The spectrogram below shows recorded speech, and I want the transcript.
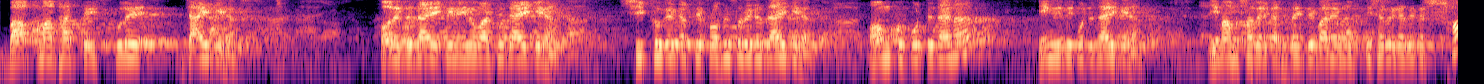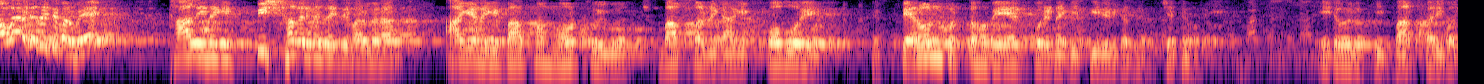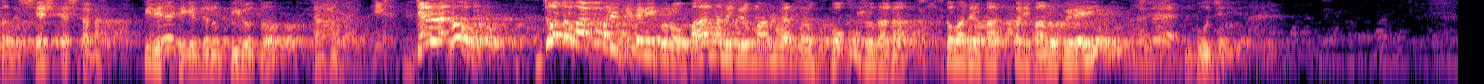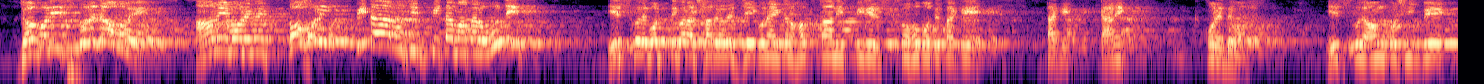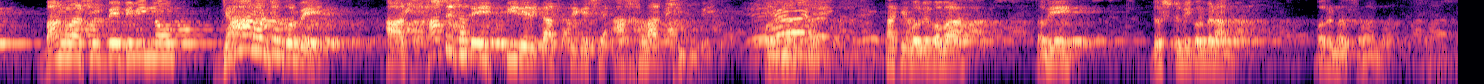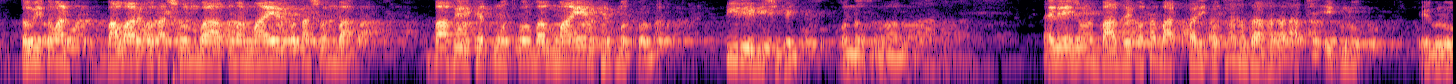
বাপ মা থাকতে স্কুলে যায় কিনা? কলেজে যায় কিনা? ইউনিভার্সিটি যায় কিনা? শিক্ষকের কাছে, প্রফেসরের কাছে যায় কিনা? অঙ্ক পড়তে যায় না? ইংরেজি পড়তে যায় কিনা? ইমাম সাহেবের কাছে যাইতে পারে, মুফতি সাহেবের কাছে যাইতে সবার কাছে যাইতে পারবে। খালি নাকি পিস সাহেবের কাছে যাইতে পারবে না। আগে নাকি বাপ মা মরতে হইব। বাপ নাকি আগে কবরে প্রেরণ করতে হবে। এরপরে নাকি পীরের কাছে যেতে হবে। এটা হলো কি বাদপারি কথা যে শেষ চেষ্টাটা, পীরের থেকে যেন বিরত রাখা যায়। জেনে রাখো, যত বাটপারি সেটাই করো, বাংলাদেশের মানুষ আর কোনো বোকা সোজা না। তোমাদের বাটপারি ভালো করেই বুঝে। যখন স্কুলে যাওয়া হবে, আমি মনে করি তখনই পিতার উচিত পিতা মাতার উচিত স্কুলে ভর্তি করার সাথে সাথে যে কোনো একজন হক্কানি পীরের সহবতে তাকে তাকে কানেক্ট করে দেওয়া স্কুলে অঙ্ক শিখবে, বাংলা শিখবে, বিভিন্ন জ্ঞান অর্জন করবে, আর সাথে সাথে এই পীরের কাছ থেকে সে আখলাখ শিখবে? তাকে বলবে, বাবা, তুমি দুষ্টুমি করবে না বলেন। তুমি তোমার বাবার কথা শুনবা, তোমার মায়ের কথা শুনবা, বাপের খেদমত করবা, মায়ের খেদমত করবা পীরেরই শিখাইব অন্য সুবহানাল্লাহ। তাইলে এই সময় বাজে কথা, বাটপারি কথা হাজার হাজার আছে, এগুলো এগুলো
